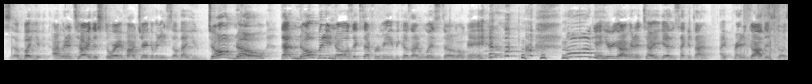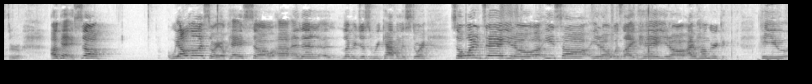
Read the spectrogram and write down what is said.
so, but you, I'm going to tell you the story about Jacob and Esau that you don't know, that nobody knows except for me because I'm wisdom, okay? okay, here we go. I'm going to tell you again the second time. I pray to God this goes through. Okay, so we all know that story, okay? So, uh, and then uh, let me just recap on the story. So one day, you know, uh, Esau, you know, was like, hey, you know, I'm hungry. Can you,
